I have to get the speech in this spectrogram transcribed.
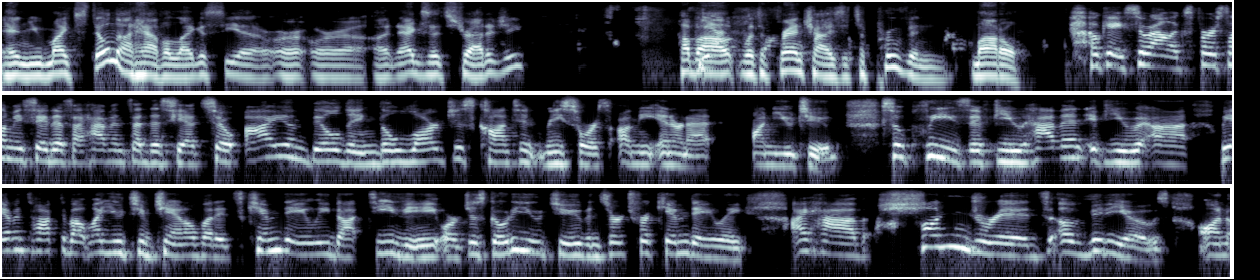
and you might still not have a legacy uh, or, or a, an exit strategy how about yeah. with a franchise it's a proven model Okay, so Alex, first let me say this. I haven't said this yet. So I am building the largest content resource on the internet on YouTube. So please, if you haven't, if you, uh, we haven't talked about my YouTube channel, but it's kimdaly.tv or just go to YouTube and search for Kim Daly. I have hundreds of videos on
